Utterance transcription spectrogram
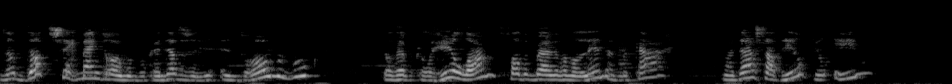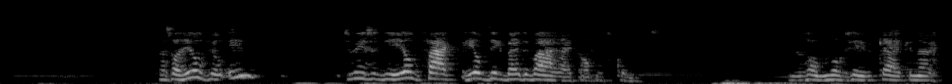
Dat, dat zegt mijn dromenboek. En dat is een, een dromenboek, dat heb ik al heel lang, het valt ook bijna van alleen uit elkaar, maar daar staat heel veel in. Daar staat heel veel in, tenminste die heel vaak, heel dicht bij de waarheid altijd komt. Dan zal ik nog eens even kijken naar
